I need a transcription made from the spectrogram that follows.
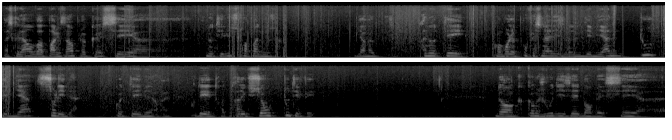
Parce que là on voit par exemple que c'est euh, Nautilus 3.12. À noter qu'on voit le professionnalisme de Debian, tout est bien solide. Côté traduction, tout est fait. Donc, comme je vous disais, bon, ben, c'est euh,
